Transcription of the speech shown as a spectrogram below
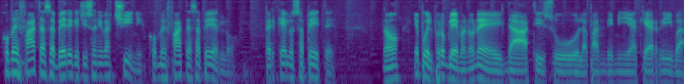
come fate a sapere che ci sono i vaccini? Come fate a saperlo? Perché lo sapete? No? E poi il problema non è i dati sulla pandemia che arriva,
